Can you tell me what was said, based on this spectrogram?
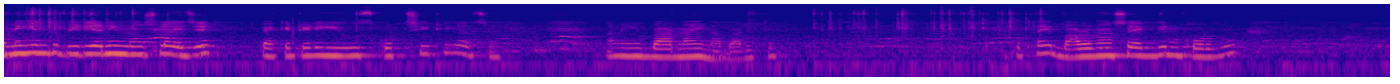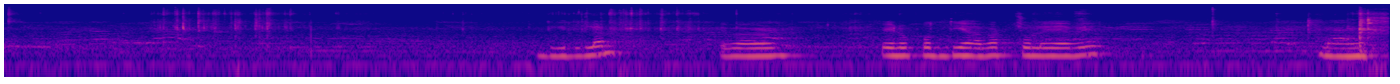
আমি কিন্তু বিরিয়ানি মশলা এই যে প্যাকেটেরই ইউজ করছি, ঠিক আছে? আমি বানাই না বাড়িতে। কোথায়? বারো মাসে একদিন করব। দিয়ে দিলাম। এবার এর ওপর দিয়ে আবার চলে যাবে মাংস।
